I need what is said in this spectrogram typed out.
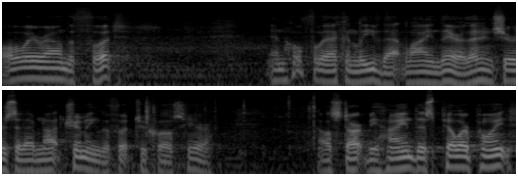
all the way around the foot and hopefully I can leave that line there. That ensures that I'm not trimming the foot too close here. I'll start behind this pillar point,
